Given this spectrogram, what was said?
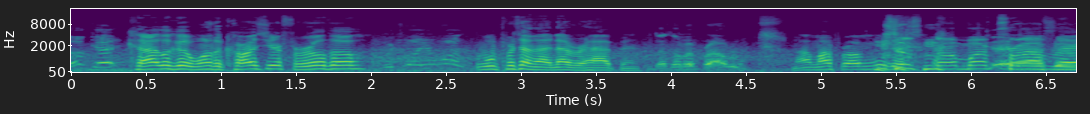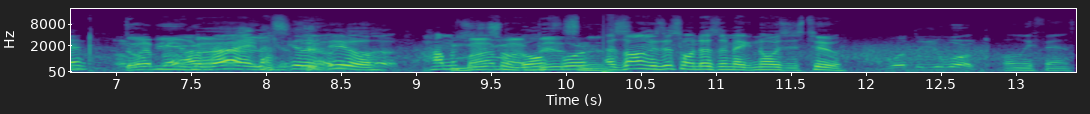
Okay. Can I look at one of the cars here for real though? Which one you want? We'll pretend that never happened. That's not my problem. Not my problem either. It's not my You know what problem. saying? W All All man. let's get a deal. How much Mind is this one my going for? As long as this one doesn't make noises too. What do you work? OnlyFans.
